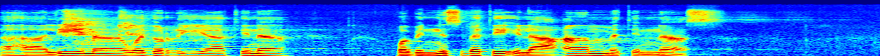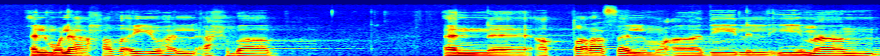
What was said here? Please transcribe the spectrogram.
أهالينا وذرياتنا وبالنسبة إلى عامة الناس. الملاحظ أيها الأحباب أن الطرف المعادي للإيمان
